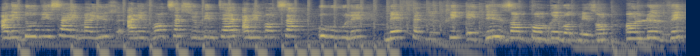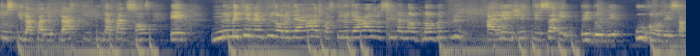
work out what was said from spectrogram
allez donner ça à Emmaüs, allez vendre ça sur Vinted, allez vendre ça où vous voulez, mais faites le cri et désencombrez votre maison, enlevez tout ce qui n'a pas de place, tout ce qui n'a pas de sens. Et ne mettez même plus dans le garage parce que le garage aussi n'en veut plus. Allez, jetez ça et, et donnez ou vendez ça.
